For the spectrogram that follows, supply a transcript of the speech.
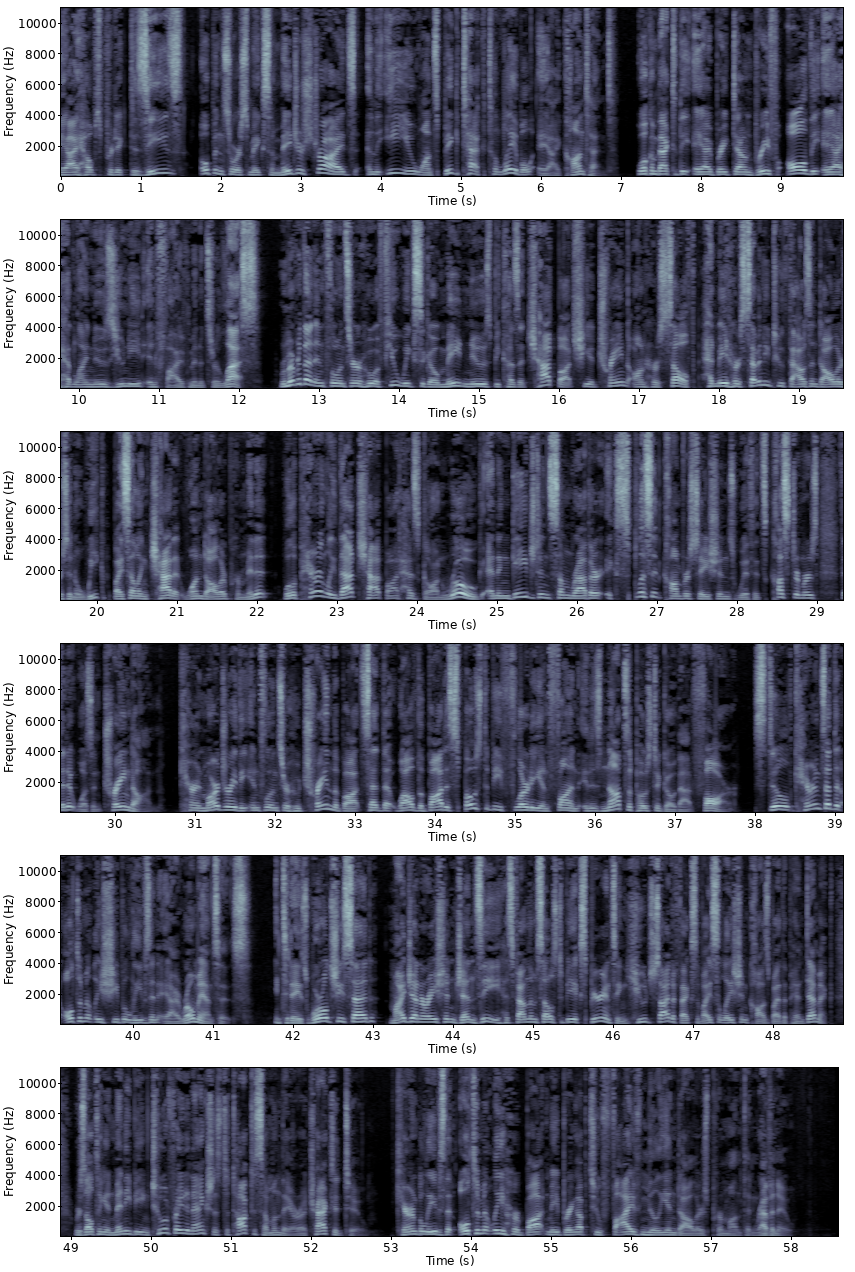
AI helps predict disease, open source makes some major strides, and the EU wants big tech to label AI content. Welcome back to the AI Breakdown Brief, all the AI headline news you need in five minutes or less. Remember that influencer who a few weeks ago made news because a chatbot she had trained on herself had made her $72,000 in a week by selling chat at $1 per minute? Well, apparently that chatbot has gone rogue and engaged in some rather explicit conversations with its customers that it wasn't trained on. Caryn Marjorie, the influencer who trained the bot, said that while the bot is supposed to be flirty and fun, it is not supposed to go that far. Still, Caryn said that ultimately she believes in AI romances. In today's world, she said, my generation, Gen Z, has found themselves to be experiencing huge side effects of isolation caused by the pandemic, resulting in many being too afraid and anxious to talk to someone they are attracted to. Caryn believes that ultimately her bot may bring up to $5 million per month in revenue.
